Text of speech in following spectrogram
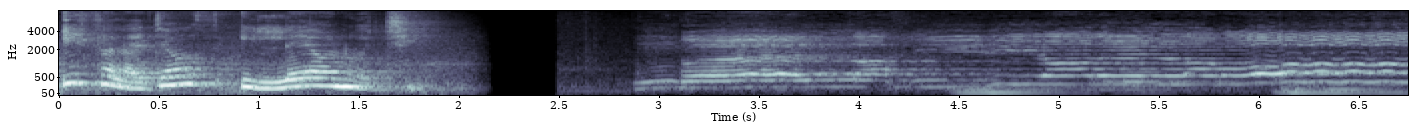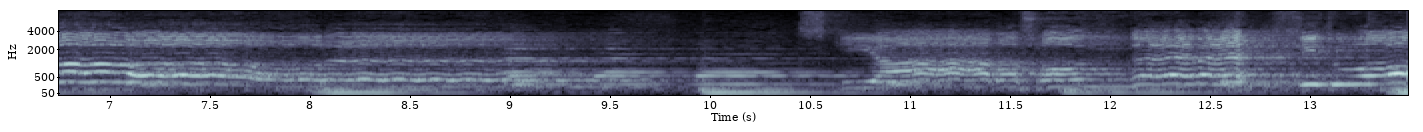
Isola Jones y Leo Nucci. to all.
